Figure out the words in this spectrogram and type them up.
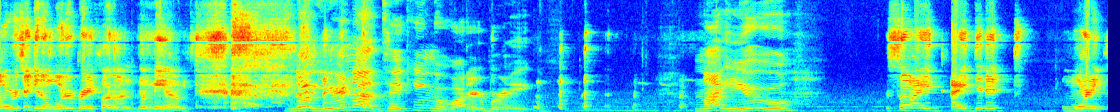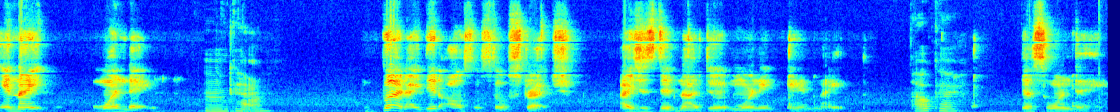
Oh, we're taking a water break. Hold on. Let me um. No, you're not taking a water break. Not you. So I I did it morning and night one day, Okay. but I did also still stretch. I just did not do it morning and night. Okay. Just one day.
